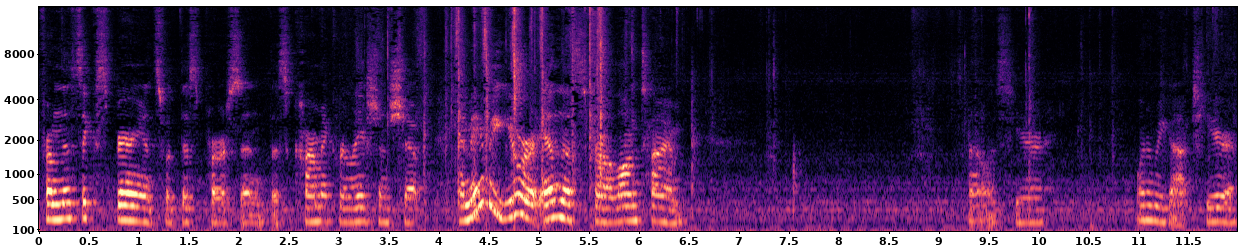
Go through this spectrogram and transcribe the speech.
From this experience with this person, this karmic relationship. And maybe you were in this for a long time. That was here. What do we got here?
